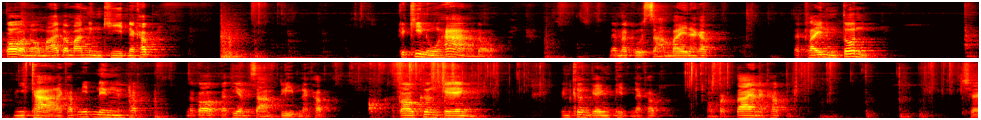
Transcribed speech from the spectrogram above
แล้วก็หน่อไม้ประมาณ 1 ขีดนะครับพริกขี้หนู 5 ดอกใบมะกรูด3ใบนะครับตะไคร้1ต้น มีข่านะครับนิดนึงนะครับ แล้วก็กระเทียม 3 กลีบนะครับ แล้วก็เครื่องแกง เป็นเครื่องแกงเผ็ดนะครับ ของปากใต้นะครับ ใช้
